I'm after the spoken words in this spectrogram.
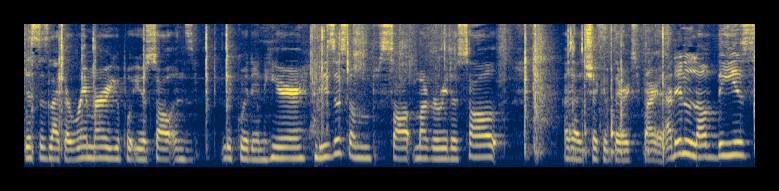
This is like a rimmer. You put your salt and liquid in here. These are some salt margarita salt I gotta check if they're expired. I didn't love these.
